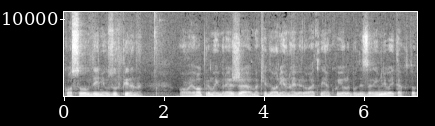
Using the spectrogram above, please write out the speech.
Kosovo gde im je uzurpirana ovaj, oprema i mreža, Makedonija najverovatnije ako i ole bude zanimljiva i tako to.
